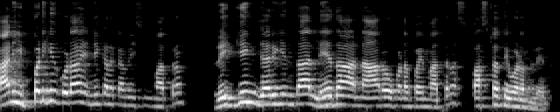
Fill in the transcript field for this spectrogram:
కానీ ఇప్పటికీ కూడా ఎన్నికల కమిషన్ మాత్రం రిగ్గింగ్ జరిగిందా లేదా అన్న ఆరోపణపై మాత్రం స్పష్టత ఇవ్వడం లేదు.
